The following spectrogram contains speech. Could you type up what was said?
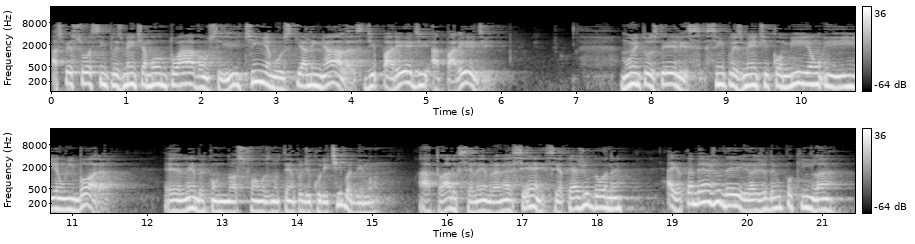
As pessoas simplesmente amontoavam-se e tínhamos que alinhá-las de parede a parede. Muitos deles simplesmente comiam e iam embora. É, lembra quando nós fomos no templo de Curitiba, Bima? Ah, claro que você lembra, né? Você, você até ajudou, né? Ah, eu também ajudei, eu ajudei um pouquinho lá.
